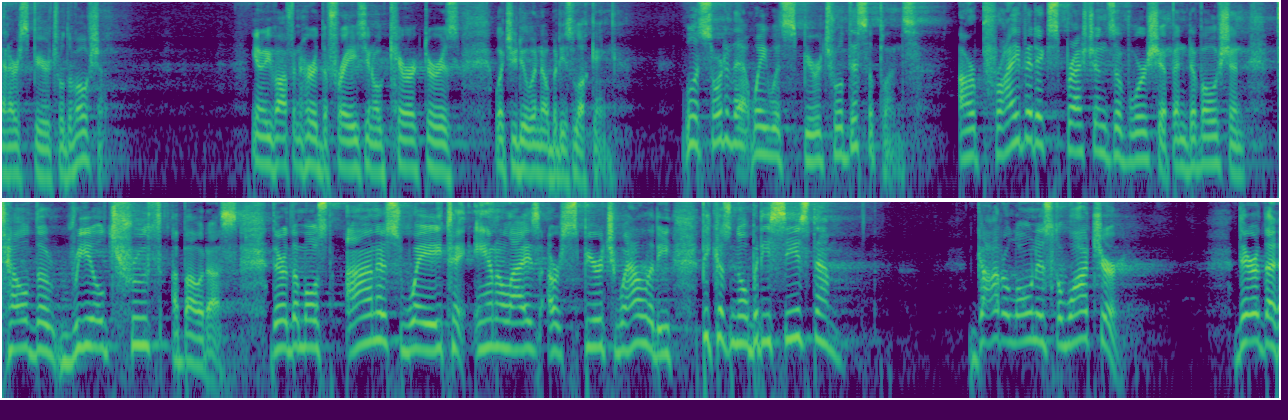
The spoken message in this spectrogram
and our spiritual devotion. You know, you've often heard the phrase, you know, character is what you do when nobody's looking. Well, it's sort of that way with spiritual disciplines. Our private expressions of worship and devotion tell the real truth about us. They're the most honest way to analyze our spirituality because nobody sees them. God alone is the watcher. They're the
